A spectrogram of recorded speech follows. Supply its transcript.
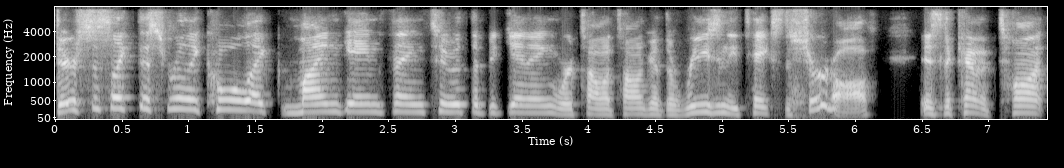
there's just like this really cool like mind game thing too at the beginning where Tama Tonga the reason he takes the shirt off is to kind of taunt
